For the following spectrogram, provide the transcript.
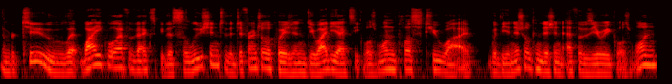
Number two, let y equal f of x be the solution to the differential equation dy dx equals 1 plus 2y with the initial condition f of 0 equals 1.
